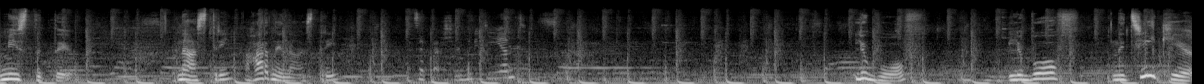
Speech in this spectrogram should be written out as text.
містити настрій, гарний настрій. Це перший інгредієнт. Любов. Любов не тільки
